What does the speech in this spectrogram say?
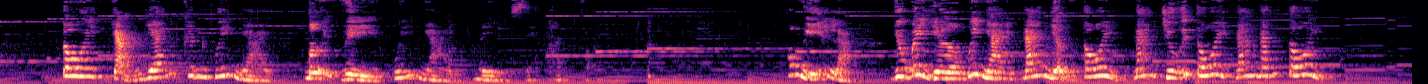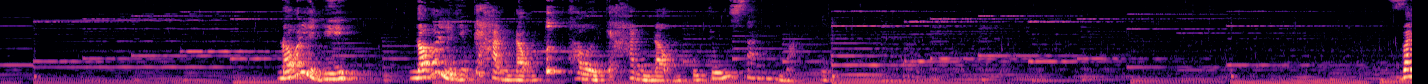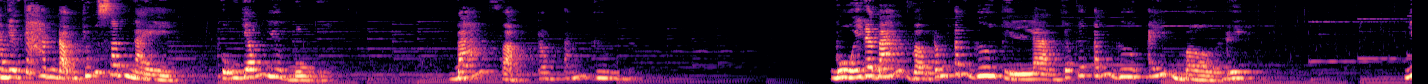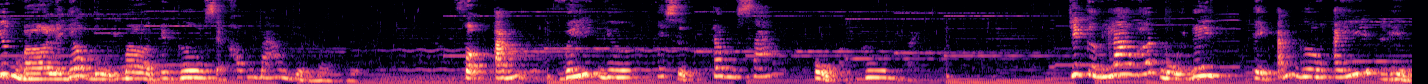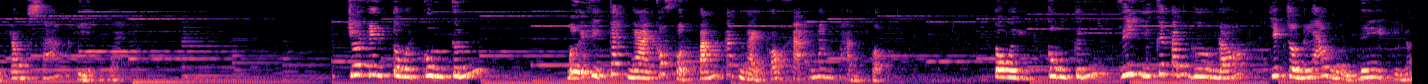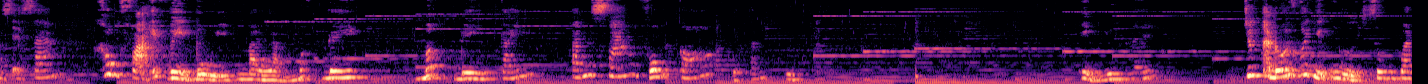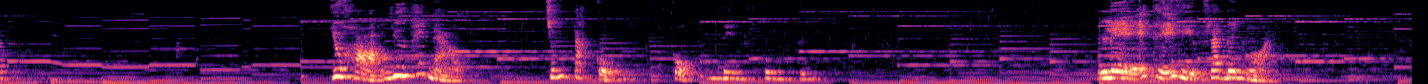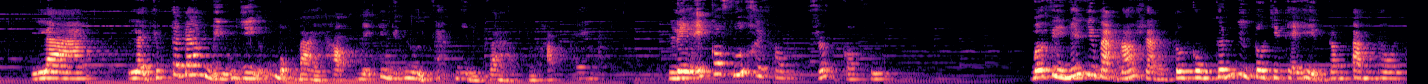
tôi chẳng dám khinh quý ngài, bởi vì quý ngài đều sẽ thành phật. Có nghĩa là dù bây giờ quý ngài đang giận tôi, đang chửi tôi, đang đánh tôi đó là gì? Đó là những cái hành động tức thời, cái hành động của chúng sanh mà. Thôi và những cái hành động chúng sanh này cũng giống như bụi bám vào trong tấm gương bụi đã bám vào trong tấm gương thì làm cho cái tấm gương ấy mờ đi. Nhưng mờ là do bụi mờ chứ gương sẽ không bao giờ mờ được phật tánh ví như cái sự trong sáng của gương vậy chỉ cần lao hết bụi đi thì tấm gương ấy liền trong sáng hiện vậy. cho nên tôi cung kính, bởi vì các ngài có phật tánh, các ngài có khả năng thành phật. Tôi cung kính ví như cái tấm gương đó, chỉ cần lao bụi đi thì nó sẽ sáng. Không phải vì bụi mà làm mất đi mất đi cái ánh sáng vốn có của tấm gương thì như thế, chúng ta đối với những người xung quanh, dù họ như thế nào, chúng ta cũng cũng nên cung kính. Lễ thể hiện ra bên ngoài là là chúng ta đang biểu diễn một bài học để cho những người khác nhìn vào và học theo lễ có phước hay không? Rất có phước. Bởi vì nếu như bạn nói rằng tôi cung kính nhưng tôi chỉ thể hiện trong tâm thôi,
